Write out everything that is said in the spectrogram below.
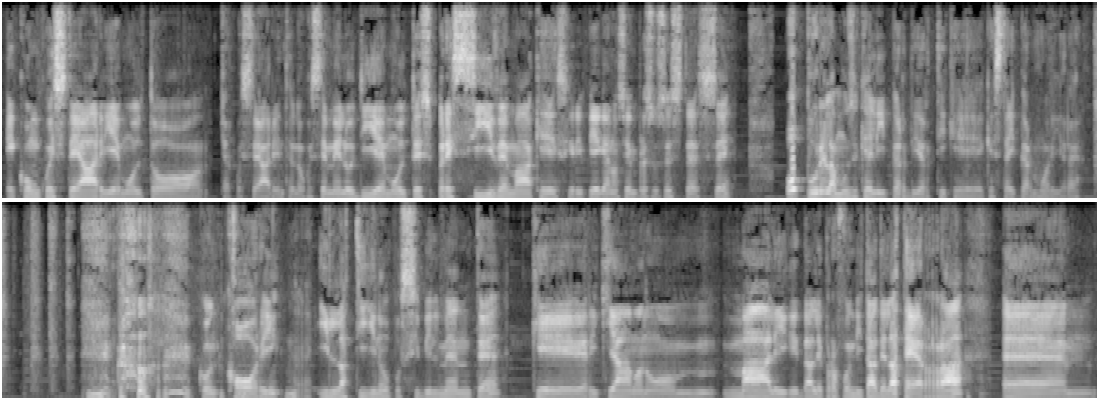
e con queste arie molto, cioè queste arie intendo, queste melodie molto espressive ma che si ripiegano sempre su se stesse, oppure la musica è lì per dirti che, che stai per morire. con, cori, eh, in latino possibilmente, che richiamano mm, mali dalle profondità della terra, ehm,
